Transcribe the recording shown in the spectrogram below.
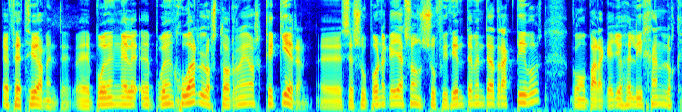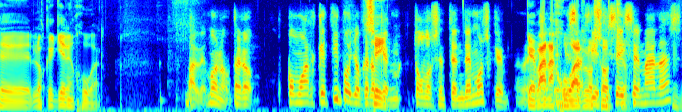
Efectivamente, pueden, pueden jugar los torneos que quieran. se supone que ya son suficientemente atractivos como para que ellos elijan los que, los que quieren jugar. Vale, bueno, pero como arquetipo yo creo que todos entendemos que, que van a jugar los 16 semanas,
